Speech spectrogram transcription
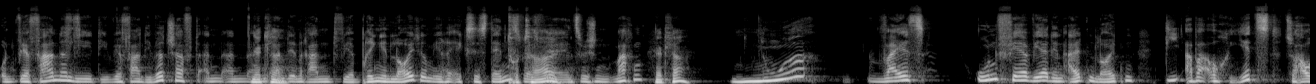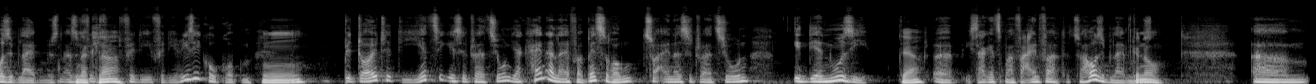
Und wir fahren dann die, die, wir fahren die Wirtschaft an, an, Ja, an, klar. an den Rand. Wir bringen Leute um ihre Existenz, Total. was wir inzwischen machen. Ja, klar. Nur weil es unfair wäre den alten Leuten, die aber auch jetzt zu Hause bleiben müssen. Also für, für, für, die, für die Risikogruppen Mhm. bedeutet die jetzige Situation ja keinerlei Verbesserung zu einer Situation, in der nur sie, Ja, äh, ich sage jetzt mal vereinfacht, zu Hause bleiben genau. müssen. Ähm,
